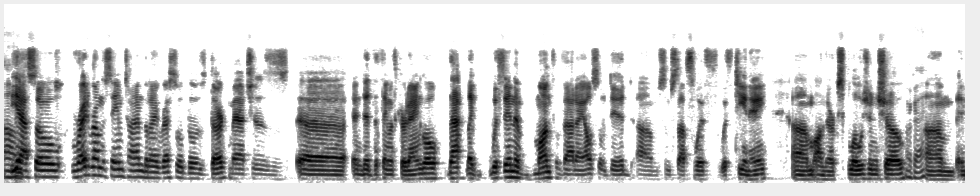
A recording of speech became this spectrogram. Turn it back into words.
Um, yeah, so right around the same time that I wrestled those dark matches uh, and did the thing with Kurt Angle, that like within a month of that, I also did um, some stuff with with TNA um, on their Explosion show. Okay. Um, and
